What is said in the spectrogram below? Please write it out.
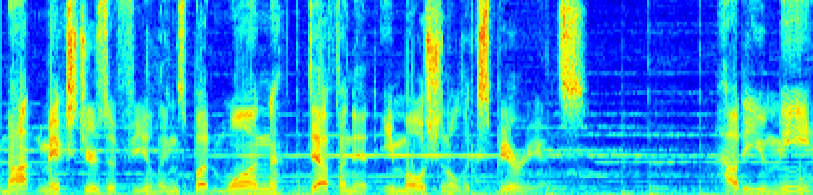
Not mixtures of feelings, but one definite emotional experience. How do you mean?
